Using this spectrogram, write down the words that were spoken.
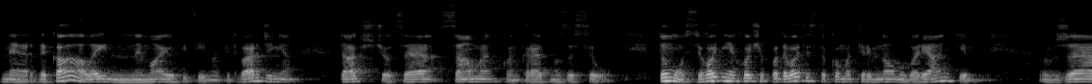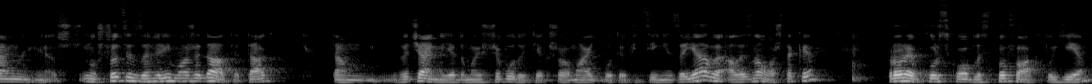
не РДК, але й немає офіційного підтвердження, так що це саме конкретно ЗСУ. Тому сьогодні я хочу подивитись в такому терміновому варіанті, вже ну, що це взагалі може дати, так? Там, звичайно, я думаю, що будуть, якщо мають бути офіційні заяви, але знову ж таки, прорив Курську область по факту є.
